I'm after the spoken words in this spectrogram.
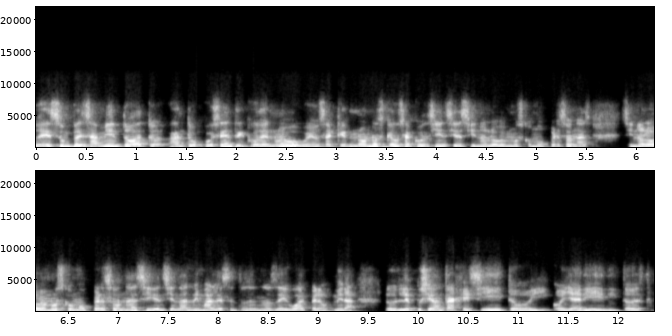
es un pensamiento antropocéntrico de nuevo, güey, o sea, que no nos causa conciencia si no lo vemos como personas, si no lo vemos como personas, siguen siendo animales, entonces nos da igual, pero mira, le pusieron trajecito y collarín y todo esto,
